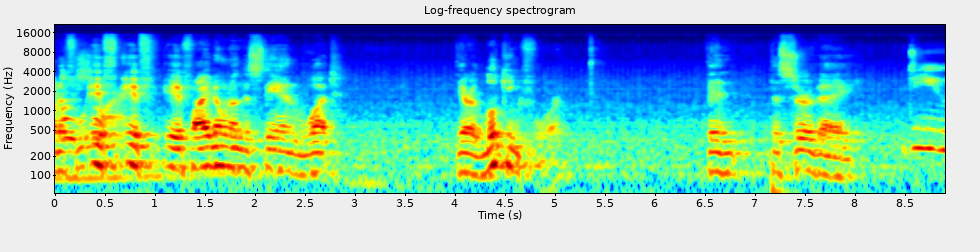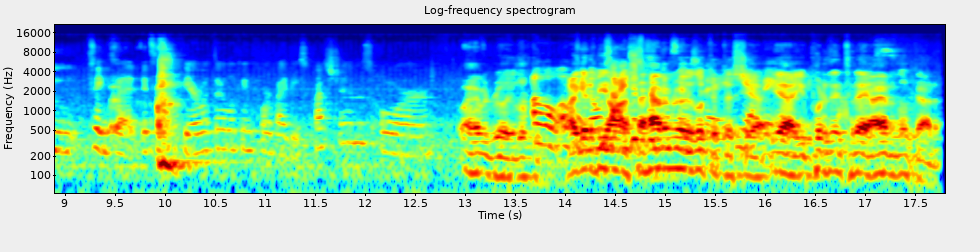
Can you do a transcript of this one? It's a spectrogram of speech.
But Oh, if, sure. if, if, if I don't understand what they're looking for, then the survey do you think that it's not clear what they're looking for by these questions, or? I haven't really looked at, Oh, I okay, gotta be I'm I honest, just I put haven't this really looked at today. this Yeah, yet. they- Yeah, you put it in today, I haven't looked at it.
